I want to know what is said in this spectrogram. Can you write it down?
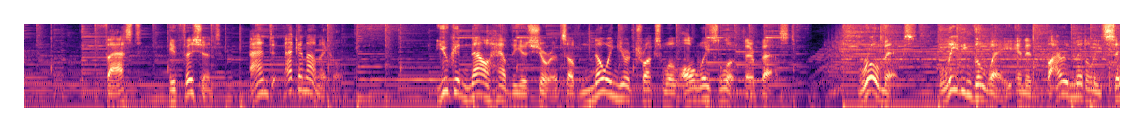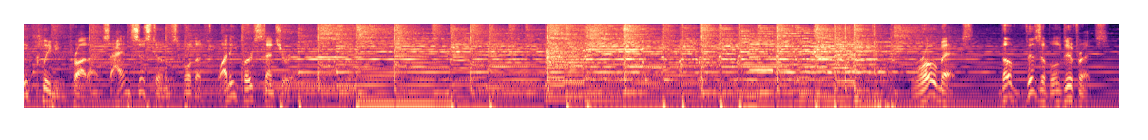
Fast, efficient, and economical. You can now have the assurance of knowing your trucks will always look their best. Romix, leading the way in environmentally safe cleaning products and systems for the 21st century. Romix, the visible difference.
